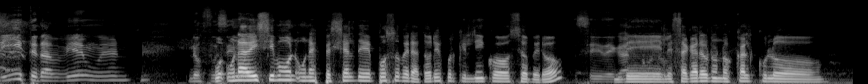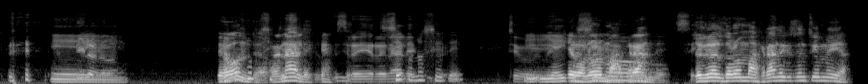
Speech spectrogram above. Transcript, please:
triste también, weón. Una vez hicimos un, un, especial de posoperatorios porque el Nico se operó. Sí, de, de Le sacaron unos cálculos. Eh, Dilo, no. ¿De dónde? No, ¿Renales? Sí, renales. Sí, no sé. Te... Sí, y, y ahí el dolor más grande. Sí. Yo creo el dolor más grande que he sentido en mi vida.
